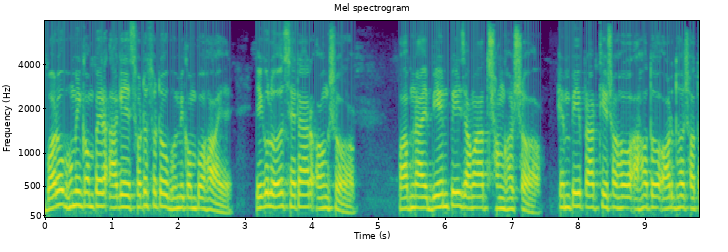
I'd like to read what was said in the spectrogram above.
বড় ভূমিকম্পের আগে ছোট ছোট ভূমিকম্প হয়। এগুলো সেটার অংশ। পাবনায় বিএনপি জামাত সংঘর্ষ, এমপি প্রার্থীসহ আহত অর্ধশত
